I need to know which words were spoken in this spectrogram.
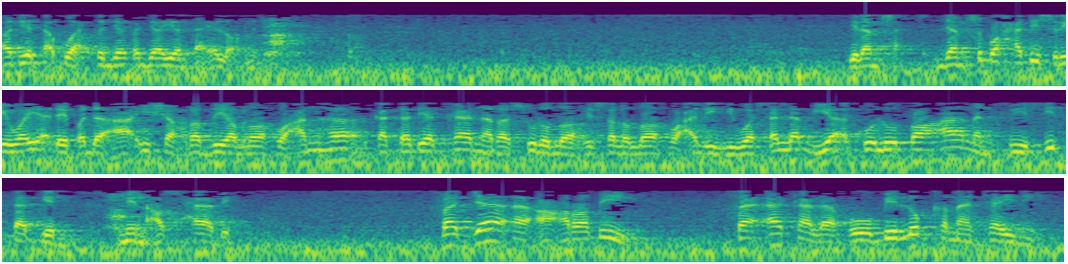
Oh, dia tak buat kerja-kerja yang tak elok macam dalam dalam sebuah hadis riwayat daripada Aisyah radhiyallahu anha kata dia kana Rasulullah sallallahu alaihi wasallam ya'kulu ta'aman fi sittatin min ashabi. Fajaa a'rabi fa'akalahu bi luqmatayn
